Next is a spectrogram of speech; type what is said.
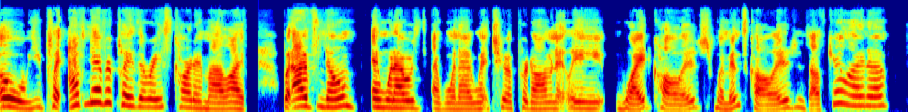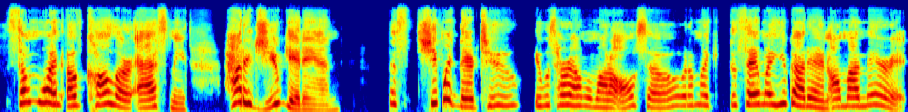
oh, you play I've never played the race card in my life, but I've known and when I was uh, when I went to a predominantly white college, women's college in South Carolina, someone of color asked me, "How did you get in?" This, she went there too. It was her alma mater also. And I'm like, the same way you got in on my merit.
